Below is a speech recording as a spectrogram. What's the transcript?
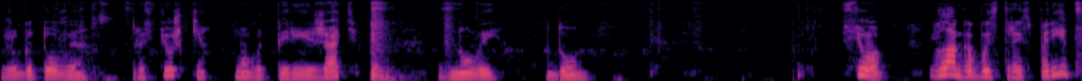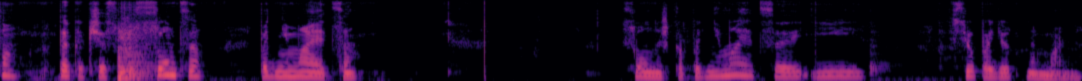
Уже готовые растюшки могут переезжать в новый дом. Все, влага быстро испарится, так как сейчас уже солнце поднимается. Солнышко поднимается и все пойдет нормально.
